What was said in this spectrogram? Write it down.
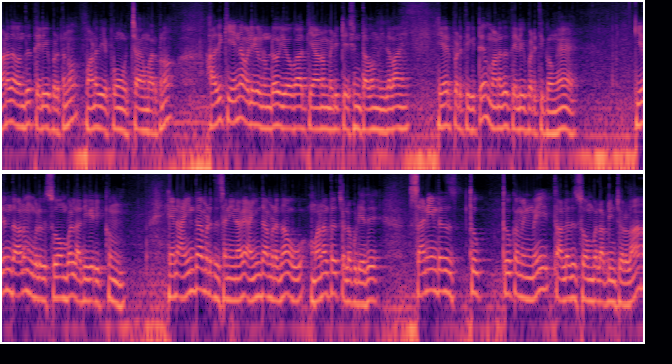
மனதை வந்து தெளிவுபடுத்தணும் மனது எப்பவும் உற்சாகமாக இருக்கணும். அதுக்கு என்ன வழிகள் உண்டோ? யோகா தியானம் மெடிடேஷன் தவம் இதெல்லாம் ஏற்படுத்திக்கிட்டு மனதை தெளிவுபடுத்திக்கோங்க. இருந்தாலும் உங்களுக்கு சோம்பல் அதிகரிக்கும். ஏன்னா ஐந்தாம் இடத்து சனினாவே ஐந்தாம் இடம் தான் மனத்தை சொல்லக்கூடியது. சனின்றது தூக் தூக்கமின்மை அல்லது சோம்பல் அப்படின்னு சொல்லலாம்.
